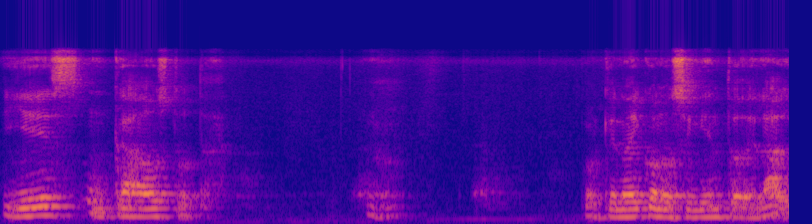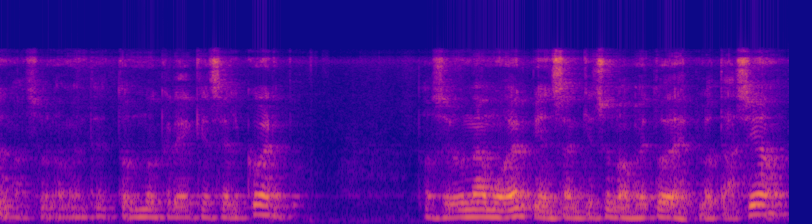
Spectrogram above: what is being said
y es un caos total, ¿no? porque no hay conocimiento del alma, solamente todo el mundo cree que es el cuerpo. Entonces una mujer piensa que es un objeto de explotación,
